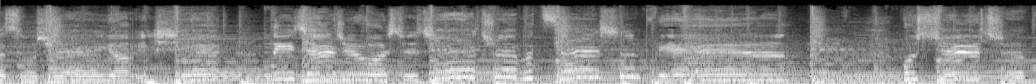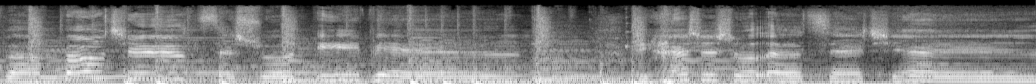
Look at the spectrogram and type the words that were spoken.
的错觉，有一些。你占据我世界却不在身边，我试着把抱歉再说一遍，你还是说了再见。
